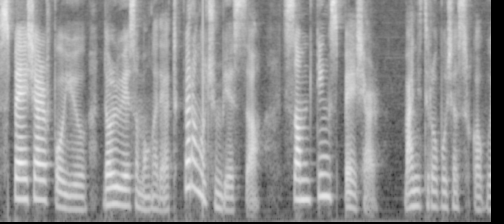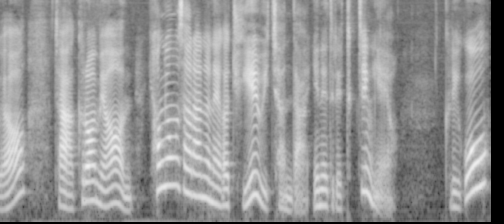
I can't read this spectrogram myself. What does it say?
special for you. 널 위해서 뭔가 내가 특별한 걸 준비했어. something special. 많이 들어보셨을 거고요. 자, 그러면 형용사라는 애가 뒤에 위치한다. 얘네들의 특징이에요. 그리고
